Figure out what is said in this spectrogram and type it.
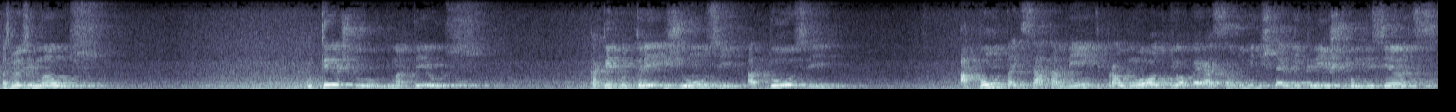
Mas, meus irmãos, o texto de Mateus, capítulo 3, de 11 a 12, aponta exatamente para o modo de operação do ministério de Cristo, como disse antes.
